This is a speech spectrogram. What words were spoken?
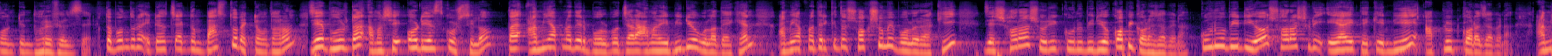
কন্টেন্ট ধরে ফেলছে। তো বন্ধুরা, এটা হচ্ছে একদম বাস্তব একটা উদাহরণ। যে ভুলটা আমার সেই অডিয়েন্স করছিল, তাই আমি আপনাদের বলব, যারা আমার এই ভিডিওগুলো দেখেন, আমি আপনাদের কিন্তু সবসময় বলে রাখি যে সরাসরি কোনো ভিডিও কপি করা যাবে না। কোনো ভিডিও সরাসরি এআই থেকে নিয়ে আপলোড করা যাবে না। আমি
